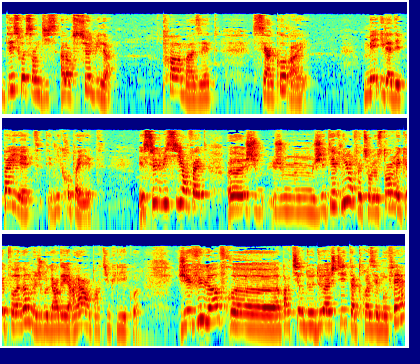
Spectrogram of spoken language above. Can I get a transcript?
D70. Alors celui-là, pas mazette, c'est un corail. Mais il a des paillettes, des micro-paillettes. Et celui-ci, en fait, euh, j'étais venue en fait sur le stand Makeup Forever, mais je regardais rien en particulier, quoi. J'ai vu l'offre euh, à partir de 2 achetés, t'as le troisième offert.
